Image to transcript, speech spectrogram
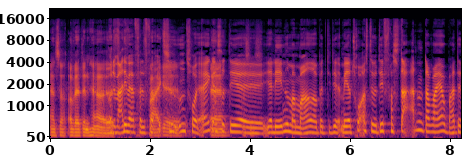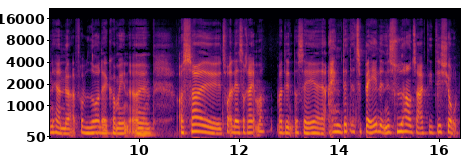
Altså at være den her... Og det var det i hvert fald før tiden, tror jeg, ikke? Ja, altså det, øh, jeg lænede mig meget op af de der... Men jeg tror også, det var det fra starten, der var jeg jo bare den her nørd fra videre, da jeg kom ind. Og, mm. og så øh, tror jeg, Lasse Remmer var den, der sagde, at Ej, den der tilbagelændende sydhavnsagtige, det er sjovt.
